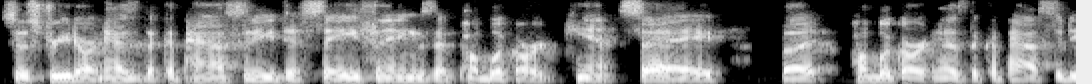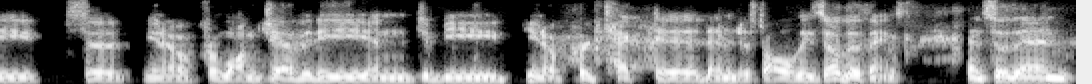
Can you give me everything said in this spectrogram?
so street art has the capacity to say things that public art can't say, but public art has the capacity to, you know, for longevity and to be, you know, protected and just all these other things. And so then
